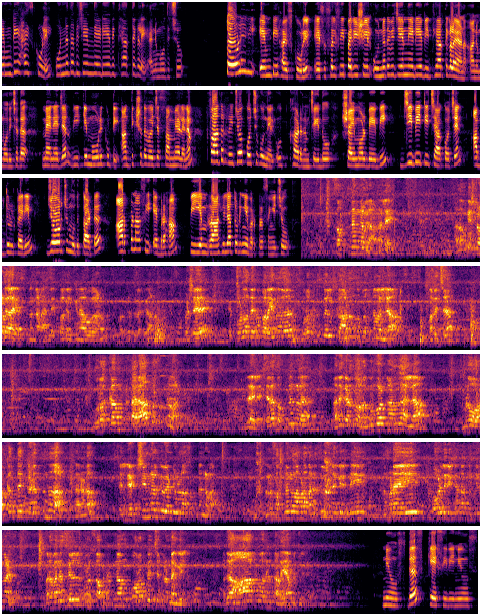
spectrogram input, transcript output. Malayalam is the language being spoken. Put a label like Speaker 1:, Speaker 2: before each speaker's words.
Speaker 1: എം ഡി ഹൈസ്കൂളിൽ ഉന്നത വിജയം നേടിയ വിദ്യാർത്ഥികളെ അനുമോദിച്ചു.
Speaker 2: തോളേലി എം ഡി ഹൈസ്കൂളിൽ എസ് എസ് എൽ സി പരീക്ഷയിൽ ഉന്നത വിജയം നേടിയ വിദ്യാർത്ഥികളെയാണ് അനുമോദിച്ചത്. മാനേജർ വി കെ മോളിക്കുട്ടി അധ്യക്ഷത വഹിച്ച സമ്മേളനം ഫാദർ റിജോ കൊച്ചുകുന്നേൽ ഉദ്ഘാടനം ചെയ്തു. Shymol Baby Jibi T Chackochan Abdul Kareem George Muthukattu Arpana C Abraham P M Rahila തുടങ്ങിയവർ പ്രസംഗിച്ചു.
Speaker 3: സ്വപ്നങ്ങൾ കാണാം അല്ലേ? അത് നമുക്ക് ഇഷ്ടമുള്ള കാര്യം സ്വപ്നം കാണാം അല്ലേ? പകൽക്കിനാവ് കാണും ഉറക്കത്തിലൊക്കെ കാണും. പക്ഷേ എപ്പോഴും അദ്ദേഹം പറയുന്നത് ഉറക്കത്തിൽ കാണുന്ന സ്വപ്നമല്ല മറിച്ച് ഉറക്കം തരാത്ത സ്വപ്നമാണ്. മനസ്സിലായില്ലേ? ചില സ്വപ്നങ്ങൾ അത് കിടന്ന് ഉറങ്ങുമ്പോൾ കാണുന്നതല്ല നമ്മൾ ഉറക്കത്തെ കെടുത്തുന്നതാണ്. കാരണം ലക്ഷ്യങ്ങൾക്ക് വേണ്ടിയുള്ള സ്വപ്നങ്ങളാണ്. അങ്ങനെ സ്വപ്നങ്ങൾ നമ്മുടെ മനസ്സിലുണ്ടെങ്കിൽ ഇന്നീ നമ്മുടെ ഈ ഹോളിലിരിക്കുന്ന കുഞ്ഞുങ്ങൾ അവരുടെ മനസ്സിൽ ഒരു സ്വപ്നം ഉറപ്പിച്ചിട്ടുണ്ടെങ്കിൽ അത് ആർക്കും അതിന് തടയാൻ പറ്റൂല.
Speaker 2: News desk K C V news.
